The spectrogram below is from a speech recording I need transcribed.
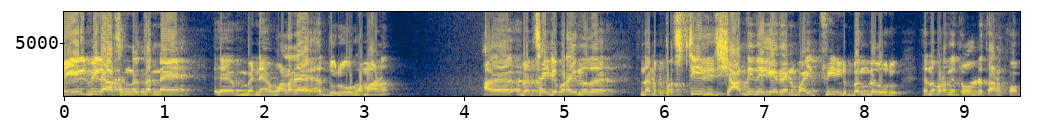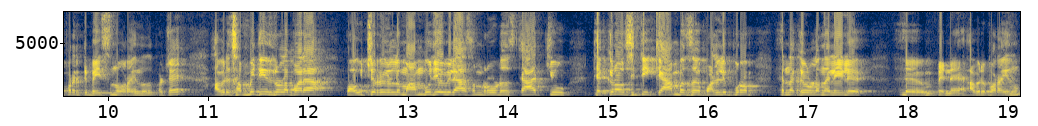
മേൽവിലാസങ്ങൾ തന്നെ പിന്നെ വളരെ ദുരൂഹമാണ്. അത് വെബ്സൈറ്റ് പറയുന്നത് എന്താണ് പ്രസ്റ്റീജ് ശാന്തിനികേതൻ വൈറ്റ് ഫീൽഡ് ബംഗളൂരു എന്ന് പറഞ്ഞിട്ടുള്ളിടത്താണ് കോപ്പറേറ്റ് ബേസ് എന്ന് പറയുന്നത്. പക്ഷേ അവർ സബ്മിറ്റ് ചെയ്തിട്ടുള്ള പല വൗച്ചറുകളിലും Ambuja Vilasam road statue Technocity campus Pallippuram എന്നൊക്കെയുള്ള നിലയിൽ പിന്നെ അവർ പറയുന്നു.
